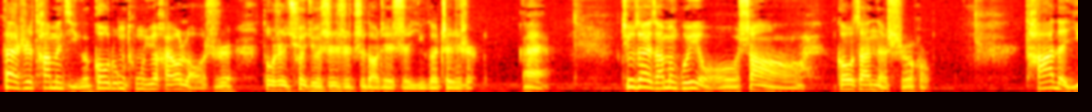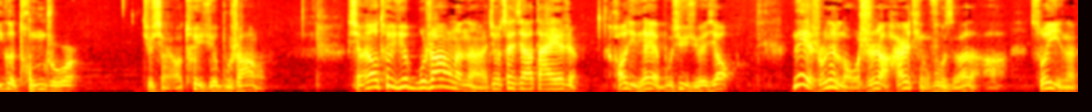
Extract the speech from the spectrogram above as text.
但是他们几个高中同学还有老师都是确确实实知道这是一个真事儿，哎。就在咱们鬼友上高三的时候，他的一个同桌就想要退学不上了。想要退学不上了呢，就在家待着，好几天也不去学校。那时候那老师啊还是挺负责的啊，所以呢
